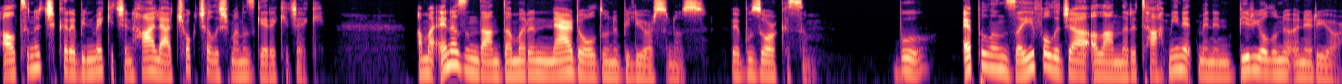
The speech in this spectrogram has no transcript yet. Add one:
altını çıkarabilmek için hala çok çalışmanız gerekecek. Ama en azından damarın nerede olduğunu biliyorsunuz ve bu zor kısım. Bu, Apple'ın zayıf olacağı alanları tahmin etmenin bir yolunu öneriyor.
